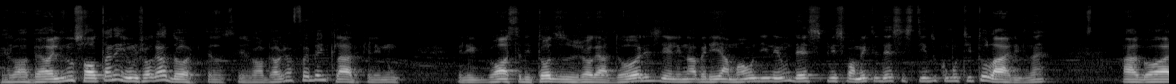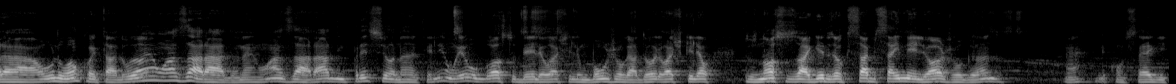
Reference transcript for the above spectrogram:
Pelo Abel ele não solta nenhum jogador. O Abel já foi bem claro que ele não ele gosta de todos os jogadores e ele não abriria a mão de nenhum desses, principalmente desses tidos como titulares, né? Agora, o Luan, coitado, o Luan é um azarado, né? Um azarado impressionante. Ele é eu gosto dele, eu acho ele um bom jogador, eu acho que ele é o, dos nossos zagueiros, é o que sabe sair melhor jogando, né? Ele consegue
